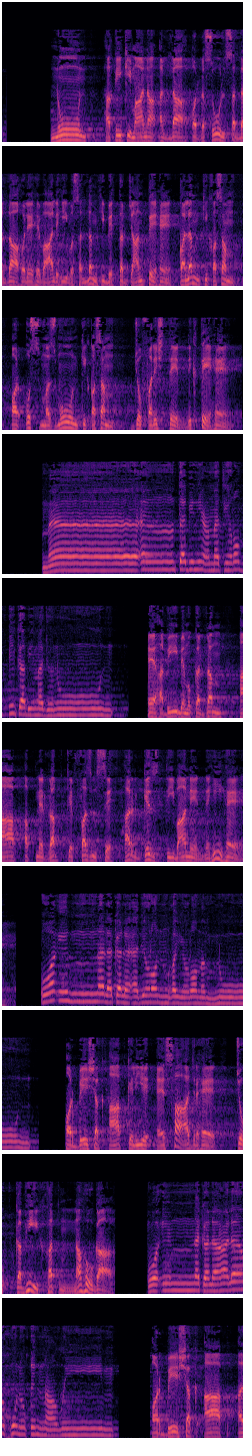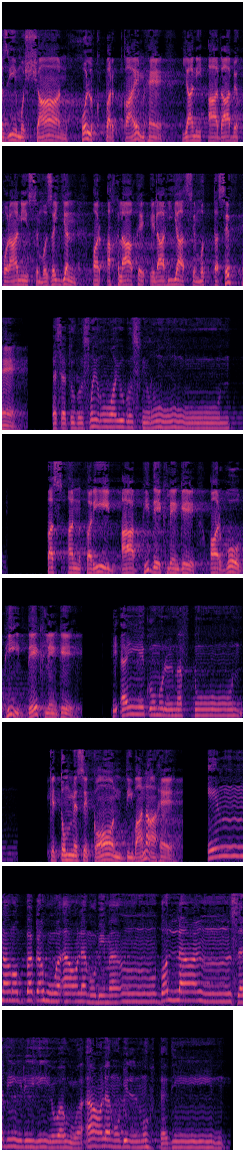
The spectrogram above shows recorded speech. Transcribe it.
نون حقیقی معنی اللہ اور رسول صلی اللہ علیہ وآلہ وسلم ہی بہتر جانتے ہیں۔ قلم کی قسم اور اس مضمون کی قسم جو فرشتے لکھتے ہیں۔ ما انت بنعمت ربك بمجنون۔ اے حبیب مکرم آپ اپنے رب کے فضل سے ہرگز دیوانے نہیں ہیں۔ وَإِنَّ لَكَ لَأَجْرًا غَيْرَ مَمْنُونَ۔ اور بے شک آپ کے لیے ایسا اجر ہے جو کبھی ختم نہ ہوگا۔ وَإِنَّكَ لَعَلَى خُلُقٍ عَظِيمٍ۔ اور بے شک آپ عظیم الشان خلق پر قائم ہیں یعنی آداب قرآنی سے مزین اور اخلاق الہیہ سے متصف ہیں۔ فستبصر ويبصرون۔ پس ان قریب آپ بھی دیکھ لیں گے اور وہ بھی دیکھ لیں گے۔ المفتون۔ کہ تم میں سے کون دیوانہ ہے۔ ان ربك هو اعلم بمن ضل عن سبيله وهو اعلم بالمهتدين۔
